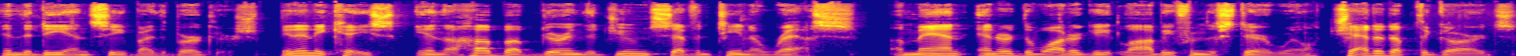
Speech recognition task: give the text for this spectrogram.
in the DNC by the burglars. In any case, in the hubbub during the June 17 arrests, a man entered the Watergate lobby from the stairwell, chatted up the guards,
